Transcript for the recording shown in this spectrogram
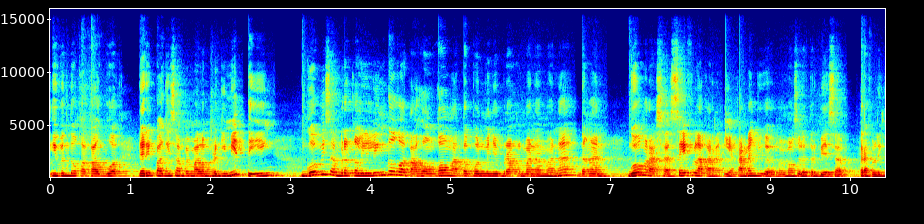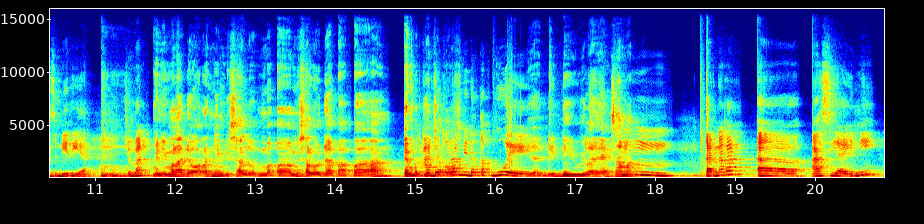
even tuh kakak gue dari pagi sampai malam pergi meeting gue bisa berkeliling tuh kota Hong Kong ataupun menyeberang ke mana-mana dengan gue ngerasa safe lah karena ya karena juga memang sudah terbiasa traveling sendiri ya. Cuman minimal ada orang yang bisa lu m- eh, misal lu ada apa-apa emergency ada orang di dekat gue ya, di, di wilayah yang sama. Hmm, karena kan eh, Asia ini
